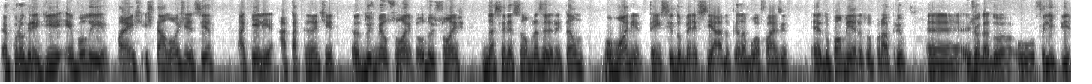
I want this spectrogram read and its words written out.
é, progredir, evoluir. Mas está longe de ser aquele atacante uh, dos meus sonhos, ou dos sonhos da seleção brasileira. Então, o Rony tem sido beneficiado pela boa fase eh, do Palmeiras, o próprio eh, jogador, o Felipe,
